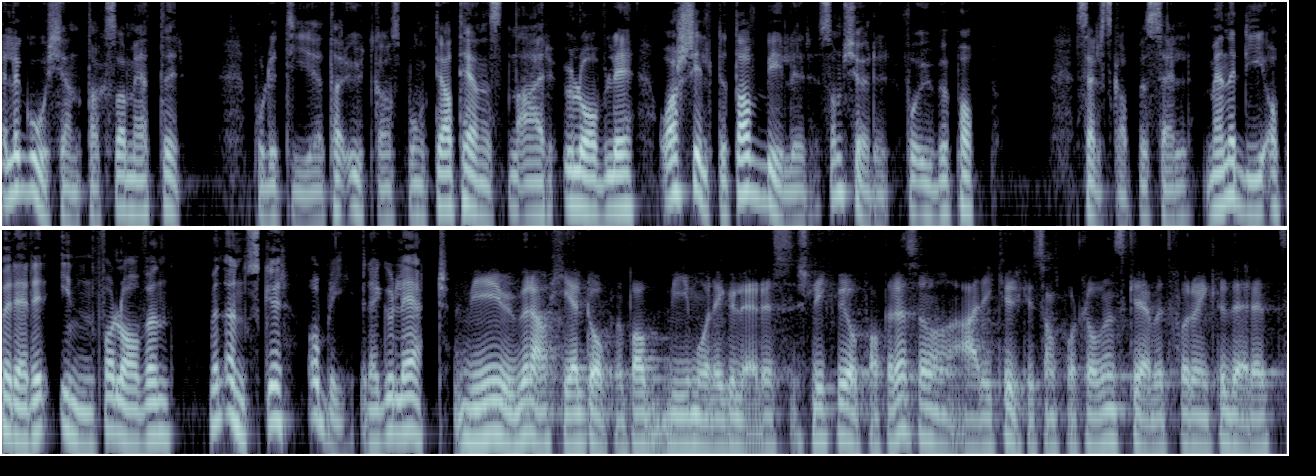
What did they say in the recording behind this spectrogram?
eller godkjent taksameter. Politiet tar utgangspunkt i at tjenesten er ulovlig, og har skiltet av biler som kjører for Uberpop. Selskapet selv mener de opererer innenfor loven, men ønsker å bli regulert. Vi i Uber er jo helt åpne på at vi må reguleres. Slik vi oppfatter det, så er ikke yrkestransportloven skrevet for å inkludere et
